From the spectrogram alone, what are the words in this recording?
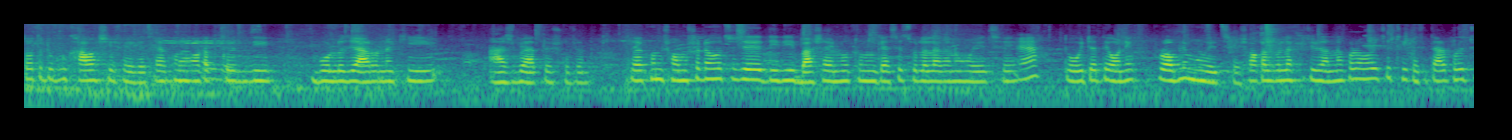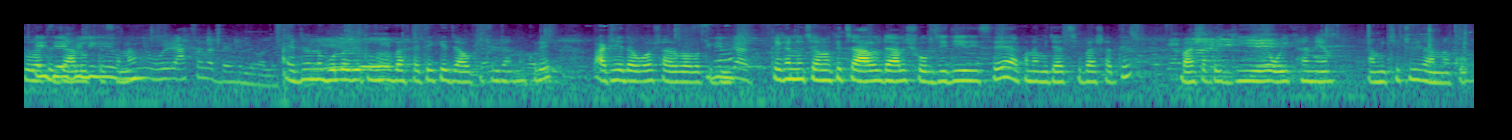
ততটুকু খাওয়া শেষ হয়ে গেছে। এখন হঠাৎ করে দিদি বলল যে আরও নাকি আসবে আত্মীয় স্বজন তো এখন সমস্যাটা হচ্ছে যে দিদির বাসায় নতুন গ্যাসের চুলা লাগানো হয়েছে। তো ওইটাতে অনেক প্রবলেম হয়েছে। সকালবেলা খিচুড়ি রান্না করা হয়েছে ঠিক আছে তারপরে চুলাতে জাল উঠতেছে না। এর জন্য বলল যে তুমি বাসায় থেকে যাও খিচুড়ি রান্না করে পাঠিয়ে দাও সারা বাবাকে। তো এখানে হচ্ছে আমাকে চাল ডাল সবজি দিয়ে দিছে। এখন আমি যাচ্ছি বাসাতে। বাসাতে গিয়ে ওইখানে আমি খিচুড়ি রান্না করব।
